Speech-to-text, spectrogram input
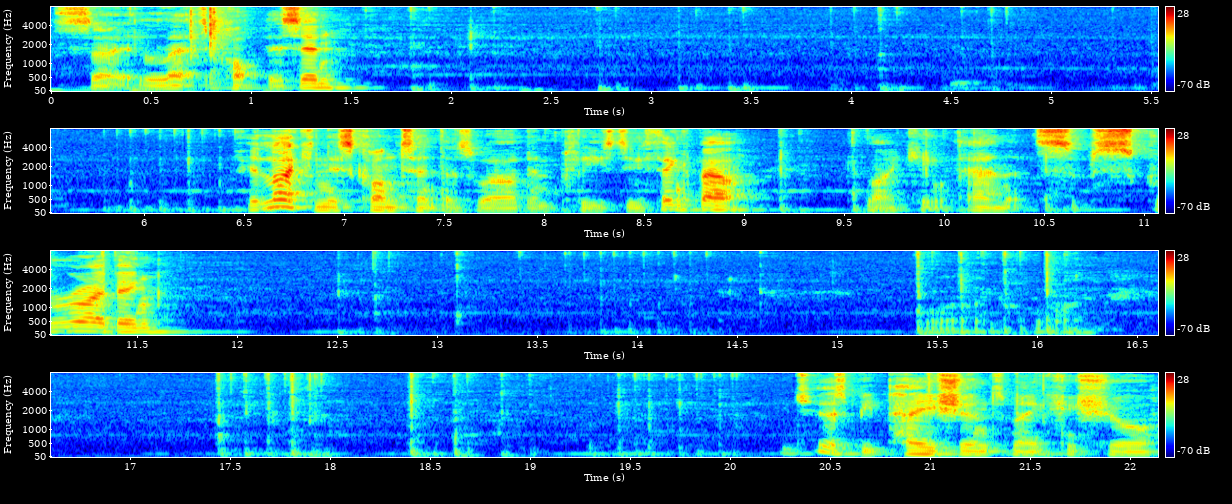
So let's pop this in. If you're liking this content as well, then please do think about liking and subscribing. One, just be patient, making sure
